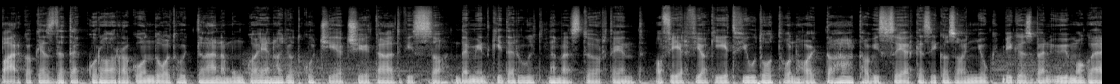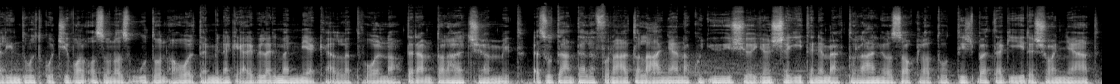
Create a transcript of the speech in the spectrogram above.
Párka kezdetekkor arra gondolt, hogy talán a munkahelyen hagyott kocsiért sétált vissza, de mint kiderült, nem ez történt. A férfi a két fiút otthon hagyta, hát ha visszaérkezik az anyjuk, miközben ő maga elindult kocsival azon az úton, ahol Teminek elvileg mennie kellett volna, de nem talált semmit. Ezután telefonált a lányának, hogy ő is jöjjön segíteni megtalálni a zaklatott és beteg édesanyját.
